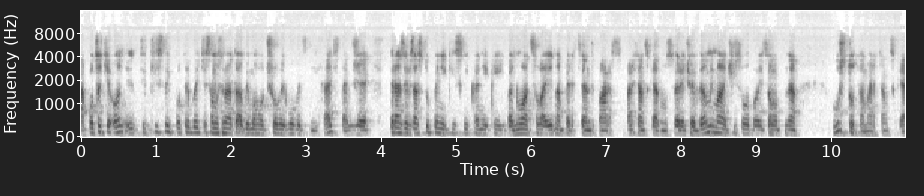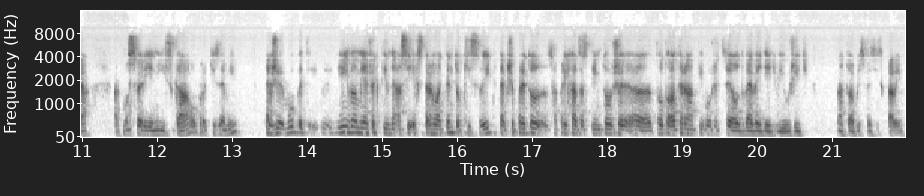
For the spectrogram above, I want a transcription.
A v podstate on, kyslík potrebujete samozrejme na to, aby mohol človek vôbec dýchať, takže teraz je v zastúpení kyslíka niekedy iba 0,1% v marťanskej atmosfére, čo je veľmi malé číslo, lebo je samotná hustota marťanskej atmosféry je nízka oproti Zemi. Takže vôbec nie je veľmi efektívne asi extrahovať tento kyslík, takže preto sa prichádza s týmto, že eh, toto alternatívou, že CO2 vedieť využiť na to, aby sme získali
